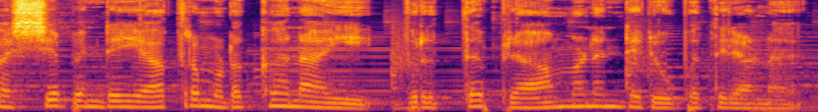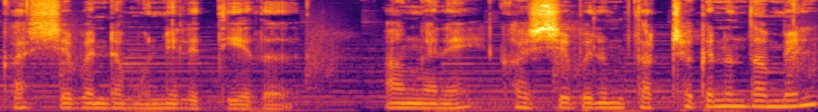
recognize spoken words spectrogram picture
കശ്യപന്റെ യാത്ര മുടക്കാനായി വൃദ്ധ ബ്രാഹ്മണന്റെ രൂപത്തിലാണ് കശ്യപന്റെ മുന്നിലെത്തിയത്. അങ്ങനെ കശ്യപനും തക്ഷകനും തമ്മിൽ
